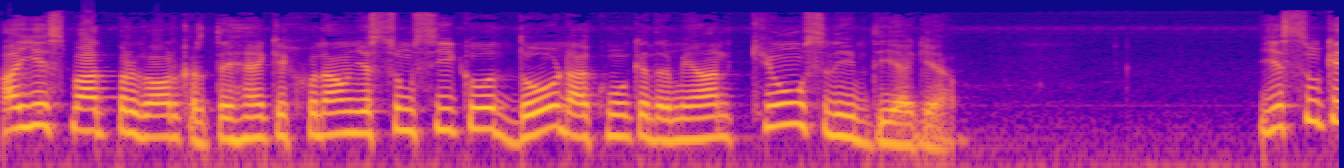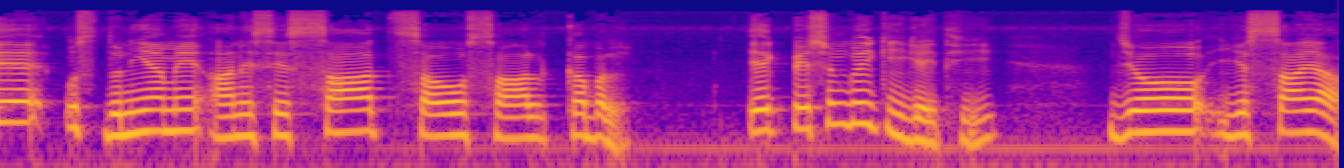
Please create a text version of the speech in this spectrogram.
آئیے اس بات پر غور کرتے ہیں کہ خدا یسو مسیح کو دو ڈاکوؤں کے درمیان کیوں سلیب دیا گیا۔ یسو کے اس دنیا میں آنے سے سات سو سال قبل ایک پیشن گوئی کی گئی تھی، جو یسایہ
